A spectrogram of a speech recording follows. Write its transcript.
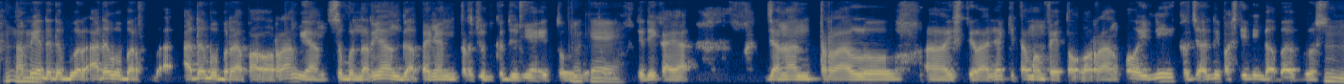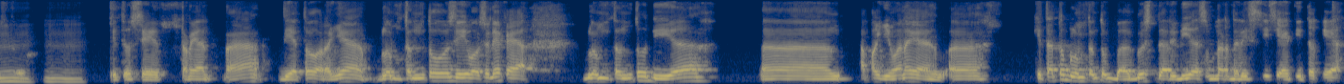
tapi ada ada beberapa ada beberapa orang yang sebenarnya nggak pengen terjun ke dunia itu. Oke. gitu. Jadi kayak jangan terlalu eh, istilahnya kita memveto orang. Oh ini kerjaan ini pasti ini nggak bagus. Mm-mm. gitu. Mm-mm. itu sih ternyata dia tuh orangnya belum tentu sih maksudnya kayak belum tentu dia uh, apa gimana ya uh, kita tuh belum tentu bagus dari dia sebenarnya dari sisi attitude ya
